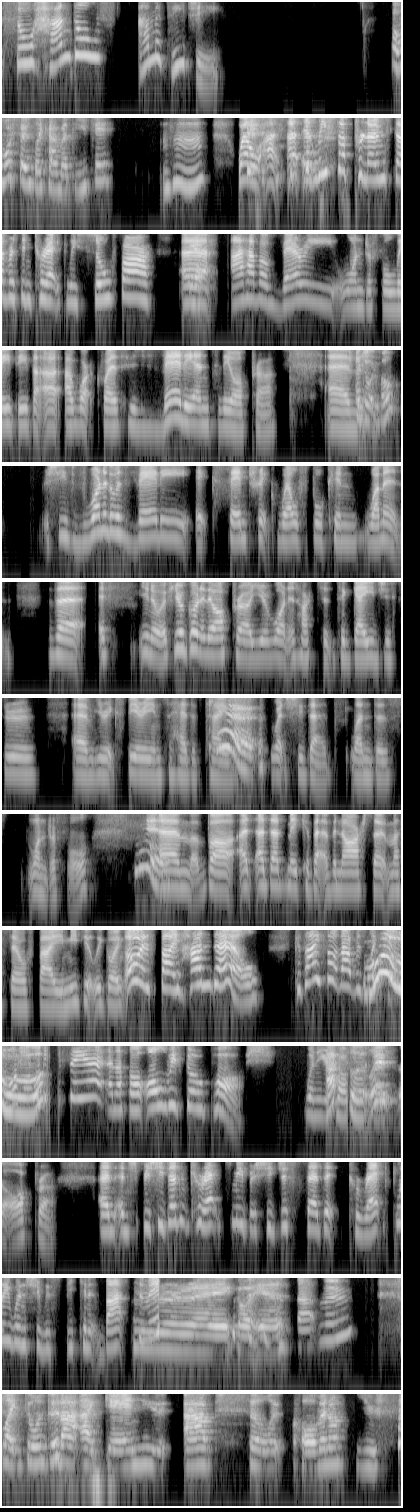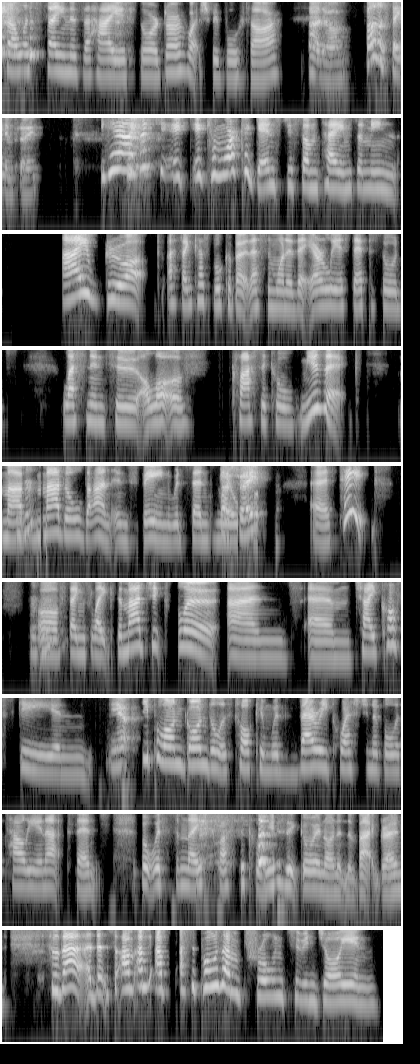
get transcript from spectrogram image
So Handel's Amadigi. Almost sounds like I'm a DJ. hmm Well, I, I, at least I've pronounced everything correctly so far. Uh, Yeah. I have a very wonderful lady that I, I work with who's very into the opera. Um, she's, Adorable. she's one of those very eccentric, well-spoken women that if you know if you're going to the opera, you're wanting her to to guide you through um, your experience ahead of time, which she did. Linda's wonderful. Yeah. Um, but I, I did make a bit of an arse out of myself by immediately going, "Oh, it's by Handel," because I thought that was like the posh say it, and I thought always go posh when you're Absolutely. talking about the opera. And and she, she didn't correct me, but she just said it correctly when she was speaking it back to me. Right, got you. that move. Like, don't do that again, you absolute commoner. You philistine of the highest order, which we both are. I know, I'm Philistine and proud. Yeah, I think it, it can work against you sometimes. I mean, I grew up, I think I spoke about this in one of the earliest episodes, listening to a lot of classical music. My Mhm. mad old aunt in Spain would send me over, right. uh, tapes Mhm. of things like the Magic Flute and um, Tchaikovsky and Yep. people on gondolas talking with very questionable Italian accents, but with some nice classical music going on in the background. So that that's I'm, I'm I, I suppose I'm prone to enjoying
